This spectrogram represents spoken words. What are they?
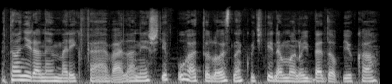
Hát annyira nem merik felvállalni, és ugye puhatolóznak, hogy finoman úgy bedobjuk a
